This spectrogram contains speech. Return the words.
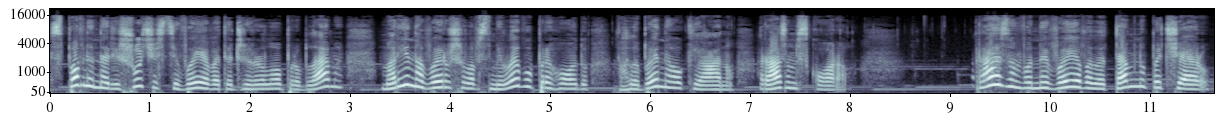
Сповнена рішучості виявити джерело проблеми, Маріна вирушила в сміливу пригоду в глибини океану разом з корал. Разом вони виявили темну печеру,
